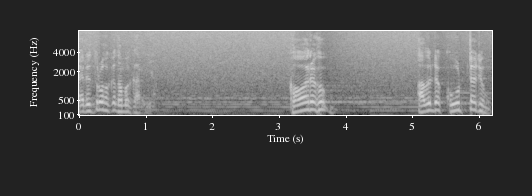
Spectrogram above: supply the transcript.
ചരിത്രമൊക്കെ നമുക്കറിയാം. കോരഹും അവന്റെ കൂട്ടരും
